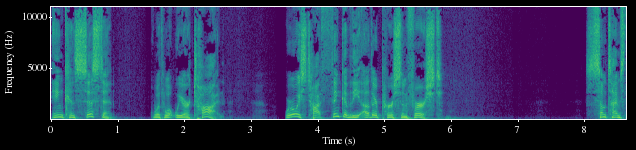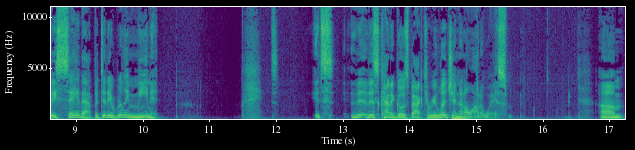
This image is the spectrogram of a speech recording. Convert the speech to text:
inconsistent with what we are taught. We're always taught think of the other person first. Sometimes they say that, but do they really mean it? It's this kind of goes back to religion in a lot of ways. Um,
